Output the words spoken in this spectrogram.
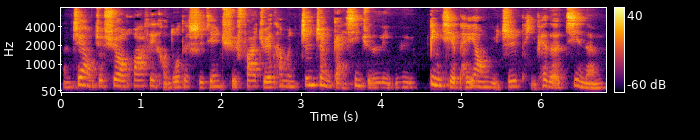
嗯，这样就需要花费很多的时间去发掘他们真正感兴趣的领域，并且培养与之匹配的技能。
